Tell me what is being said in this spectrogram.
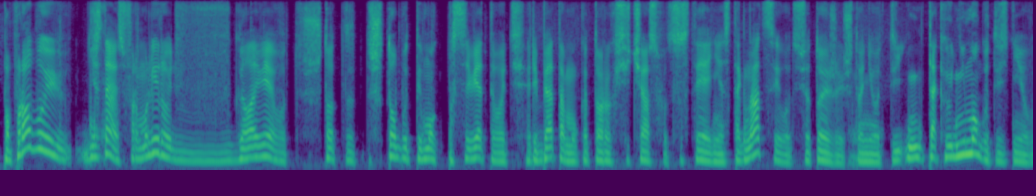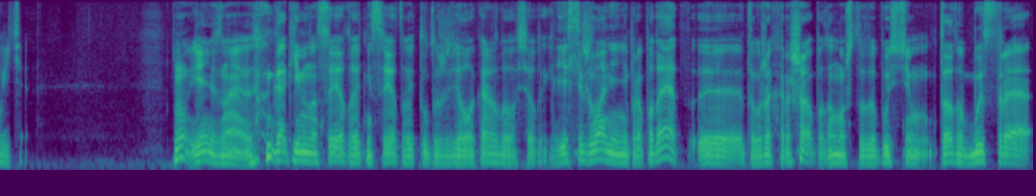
попробуй, не знаю, сформулировать в голове вот что-то, что бы ты мог посоветовать ребятам, у которых сейчас вот состояние стагнации, вот все той же, что они вот так и не могут из нее выйти. Ну, я не знаю, как именно советовать, не советовать, тут уже дело каждого все таки Если желание не пропадает, э, это уже хорошо, потому что, допустим, кто-то быстро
